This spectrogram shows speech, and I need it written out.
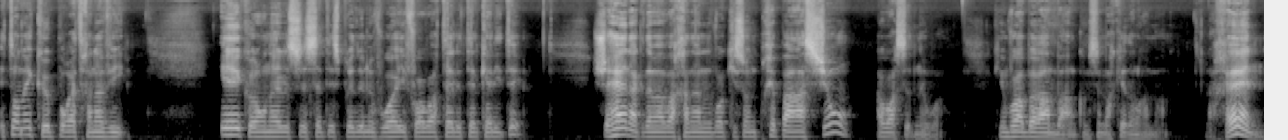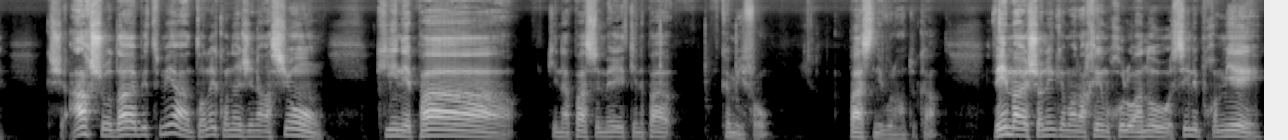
Étant donné que pour être un avis et qu'on a cet esprit de nevoie, il faut avoir telle et telle qualité. Qui sont une préparation à avoir cette nevoie. qui voit Rambam, comme c'est marqué dans le Rambam. La reine, attendez qu'on a une génération qui n'est pas, qui n'a pas ce mérite, qui n'est pas comme il faut, pas à ce niveau-là en tout cas. Si les premiers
